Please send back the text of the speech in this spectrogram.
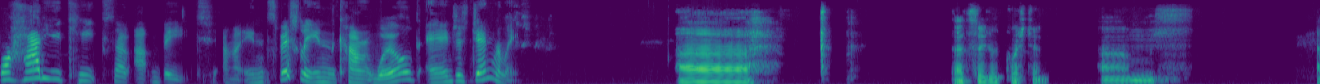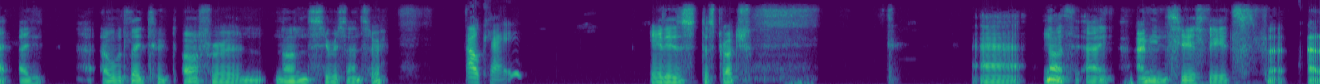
well, how do you keep so upbeat uh, in especially in the current world and just generally? Uh, that's a good question. Um, I, I, I would like to offer a non-serious answer. Okay. It is the scratch. Uh, no, th- I, I mean seriously, it's. Uh, I,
